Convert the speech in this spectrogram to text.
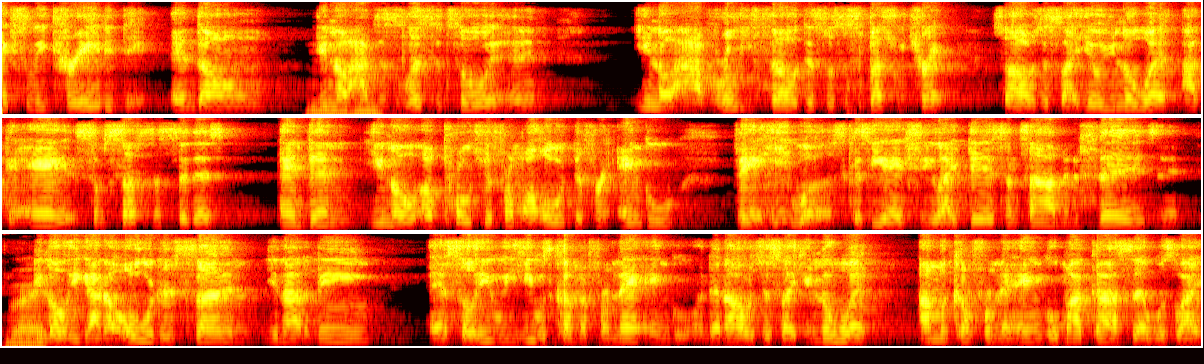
actually created it, and um, you know, I just listened to it, and you know, I really felt this was a special track. So I was just like, yo, you know what? I can add some substance to this and then, you know, approach it from a whole different angle than he was. Cause he actually like did some time in the feds and, right. you know, he got an older son, you know what I mean? And so he, he was coming from that angle. And then I was just like, you know what? I'm to come from the angle. My concept was like,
